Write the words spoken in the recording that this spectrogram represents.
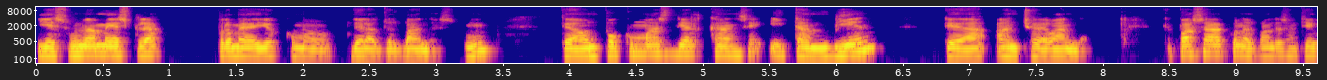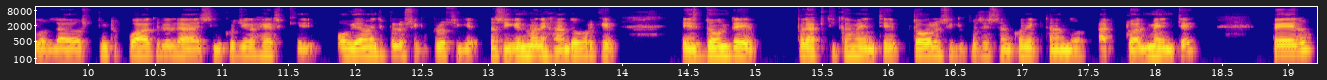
Y es una mezcla promedio como de las dos bandas. Te da un poco más de alcance y también te da ancho de banda. ¿Qué pasa con las bandas antiguas? La de 2.4 y la de 5 GHz, que obviamente pues, los equipos la siguen manejando porque es donde prácticamente todos los equipos se están conectando actualmente, pero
